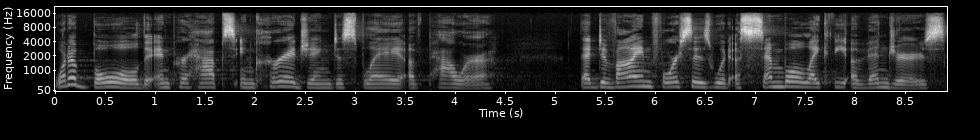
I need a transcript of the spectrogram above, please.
What a bold and perhaps encouraging display of power that divine forces would assemble like the Avengers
